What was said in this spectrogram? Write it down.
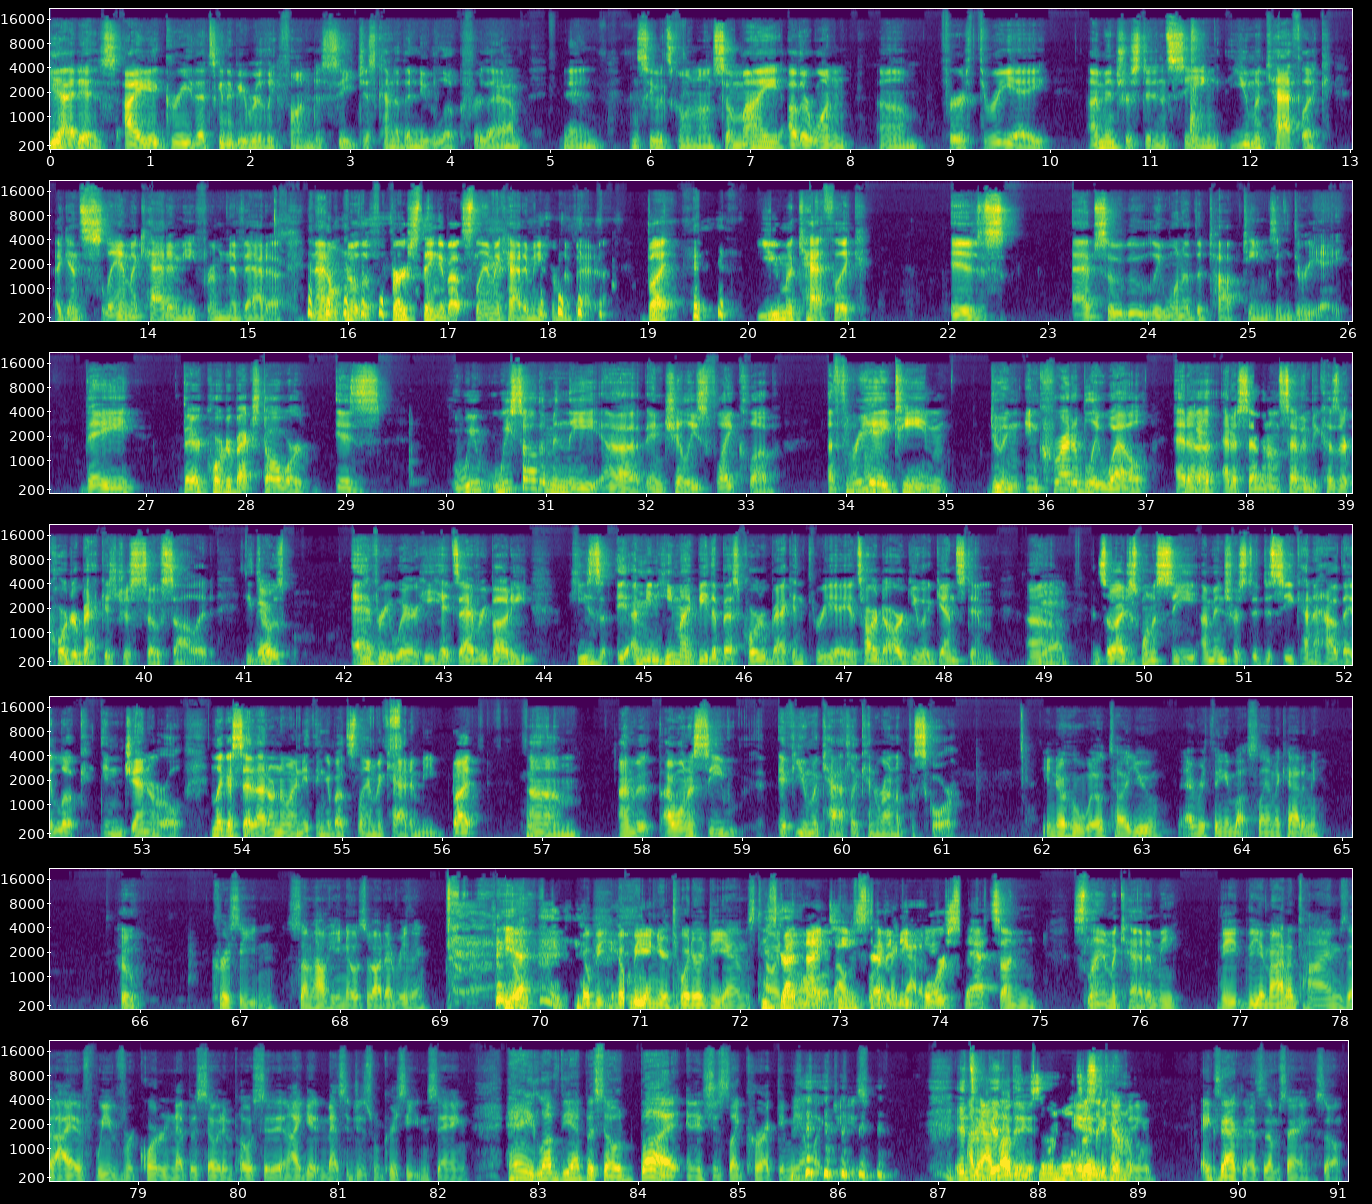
Yeah, it is. I agree. That's going to be really fun to see just kind of the new look for them yeah. and and see what's going on. So my other one um, for 3A, I'm interested in seeing Yuma Catholic against Slam Academy from Nevada. And I don't know the first thing about Slam Academy from Nevada, but Yuma Catholic is absolutely one of the top teams in 3A. They their quarterback stalwart is we we saw them in the uh in Chili's flight club, a 3A uh-huh. team doing incredibly well at a yep. at a 7 on 7 because their quarterback is just so solid. He throws yep. everywhere, he hits everybody. He's I mean, he might be the best quarterback in 3A. It's hard to argue against him. Um, yeah. And so I just want to see, I'm interested to see kind of how they look in general. And like I said, I don't know anything about Slam Academy, but hmm. um, I'm, I want to see if Yuma Catholic can run up the score. You know who will tell you everything about Slam Academy? Who? Chris Eaton. Somehow he knows about everything. So yeah, he'll, he'll, be he'll be in your Twitter DMs. He's got 1974 stats on Slam Academy the the amount of times that I've we've recorded an episode and posted it, and I get messages from Chris Eaton saying, "Hey, love the episode," but and it's just like correcting me. I'm like, "Jeez." it's I mean, a good I love thing. It. Someone holds it us accountable. Exactly, that's what I'm saying. So,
